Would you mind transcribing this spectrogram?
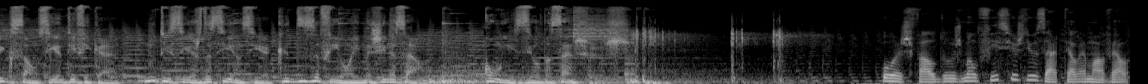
Fricção Científica. Notícias da ciência que desafiam a imaginação. Com Isilda Sanches. Hoje falo dos malefícios de usar telemóvel.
